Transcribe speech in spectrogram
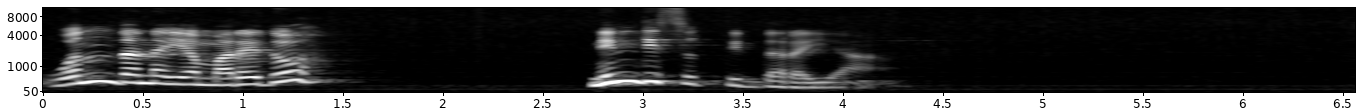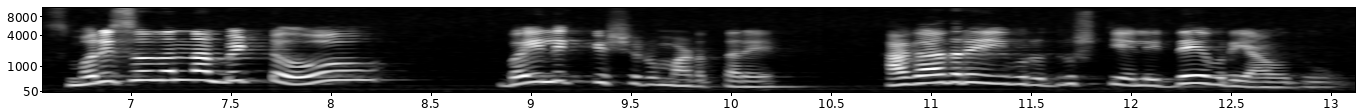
ಒಂದನೆಯ ಮರೆದು ನಿಂದಿಸುತ್ತಿದ್ದರಯ್ಯ. ಸ್ಮರಿಸೋದನ್ನ ಬಿಟ್ಟು ಬೈಲಿಕ್ಕೆ ಶುರು ಮಾಡುತ್ತಾರೆ. ಹಾಗಾದರೆ ಇವರು ದೃಷ್ಟಿಯಲ್ಲಿ ದೇವರು ಯಾವುದು?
